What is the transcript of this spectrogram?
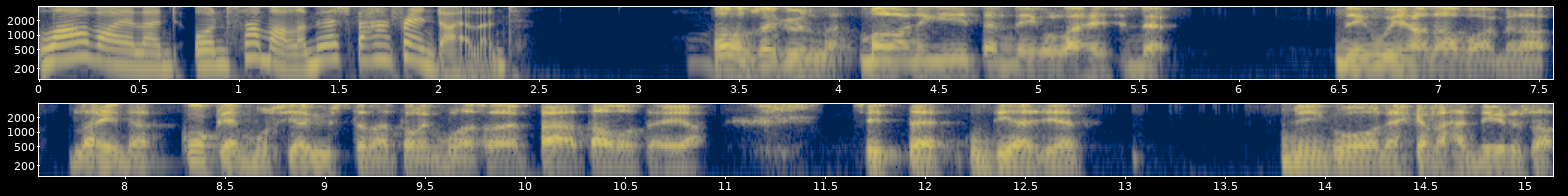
Lava Island on samalla myös vähän Friend Island. on se kyllä. Mä ainakin itse niin lähdin sinne niin kuin ihan avoimena. Lähinnä kokemus ja ystävät oli mulla sellainen päätavoite ja sitten kun tiesin, että niin kuin on ehkä vähän nirso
